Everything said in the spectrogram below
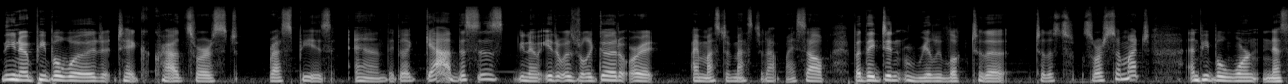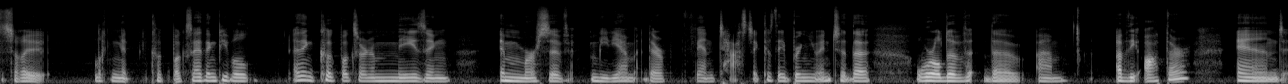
you know, people would take crowdsourced recipes and they'd be like, yeah, this is, you know, either it was really good or it, I must have messed it up myself. But they didn't really look to the to the source so much, and people weren't necessarily looking at cookbooks. I think people, I think cookbooks are an amazing, immersive medium. They're fantastic because they bring you into the world of the um, of the author, and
